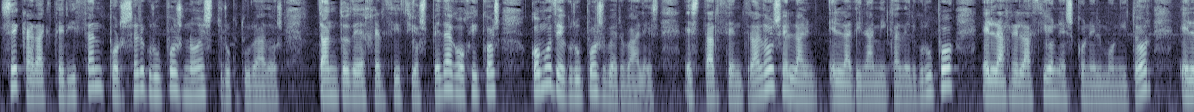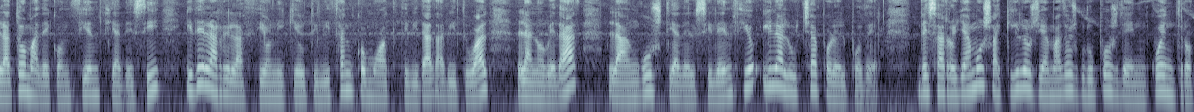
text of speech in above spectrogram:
se caracterizan por ser grupos no estructurados, tanto de ejercicios pedagógicos como de grupos verbales, estar centrados en la, en la dinámica del grupo, en las relaciones con el monitor, en la toma de conciencia de sí y de la relación y que utilizan como actividad habitual la novedad, la angustia del silencio y la lucha por el poder. Desarrollamos aquí los llamados grupos de encuentro,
